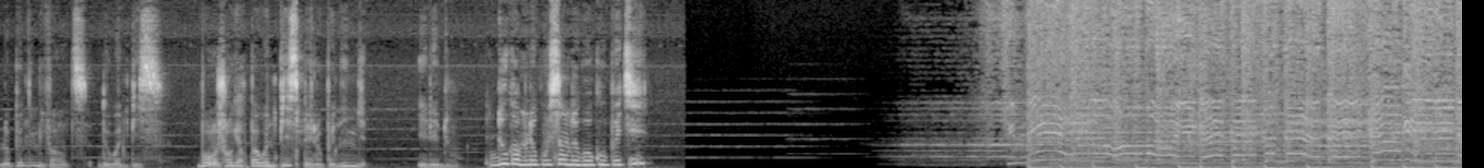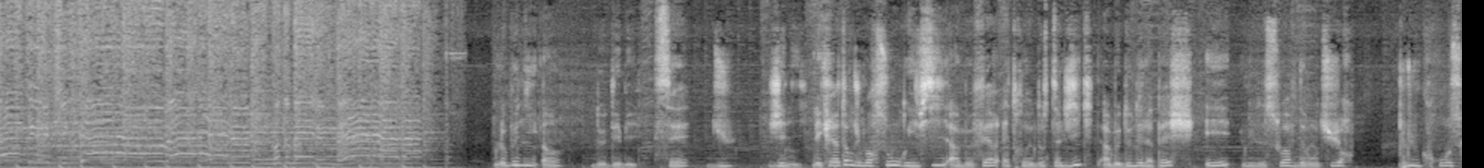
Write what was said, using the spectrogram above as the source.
L'opening 20 de One Piece. Bon, je regarde pas One Piece, mais l'opening, il est doux. Doux comme le coussin de Goku petit L'opening 1 de DB, c'est du génie. Les créateurs du morceau ont réussi à me faire être nostalgique, à me donner la pêche et une soif d'aventure plus grosse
